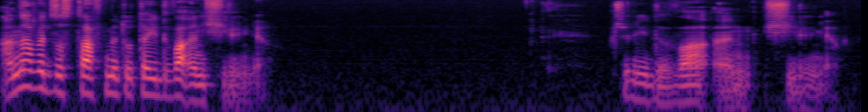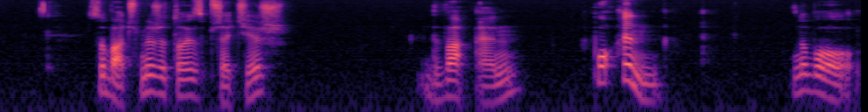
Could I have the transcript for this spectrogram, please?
A nawet zostawmy tutaj 2n silnia. Czyli 2n silnia. Zobaczmy, że to jest przecież 2n po n. No bo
